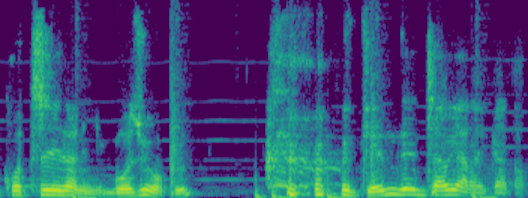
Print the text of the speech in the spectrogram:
こっち何 ?50 億？全然ちゃうやないかと。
